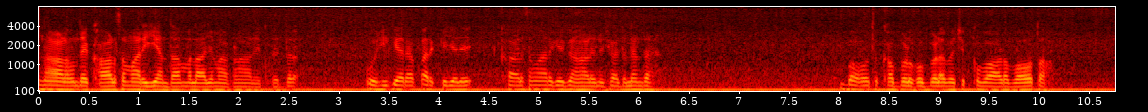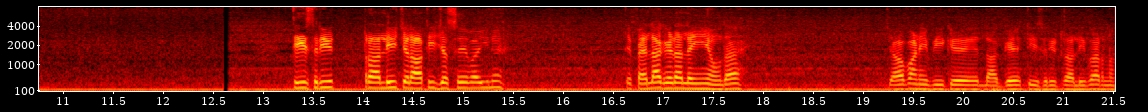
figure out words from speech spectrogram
ਨਾਲ ਆਉਂਦੇ ਖਾਲਸ ਮਾਰੀ ਜਾਂਦਾ, ਮੁਲਾਜ਼ਮ ਆਪਣਾ ਦੇਖੋ ਇੱਧਰ। ਉਹੀ ਘੇਰਾ ਭਰ ਕੇ ਜਿਹੜੇ ਖਾਲਸ ਮਾਰ ਕੇ ਗਾਂ ਵਾਲੇ ਨੂੰ ਛੱਡ ਲੈਂਦਾ। ਬਹੁਤ ਖੱਬਲ ਖੁੱਬਲ ਵਿੱਚ ਕਵਾੜ ਬਹੁਤ ਆ। ਤੀਸਰੀ ਟਰਾਲੀ ਚਲਾਤੀ ਜੱਸੇ ਬਾਈ ਨੇ ਤੇ ਪਹਿਲਾ ਗੇੜਾ ਲਈ ਆਉਂਦਾ। ਚਾਹ ਪਾਣੀ ਪੀ ਕੇ ਲੱਗੇ ਤੀਸਰੀ ਟਰਾਲੀ ਭਰਨ।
